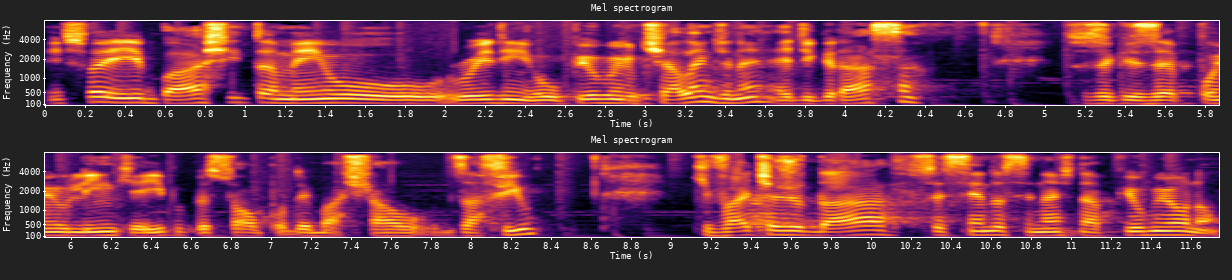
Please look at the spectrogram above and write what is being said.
Isso aí, baixem também o Reading, o Pilgrim Challenge, né? É de graça. Se você quiser, põe o link aí para o pessoal poder baixar o desafio que vai te ajudar, você sendo assinante da Pilgrim ou não.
